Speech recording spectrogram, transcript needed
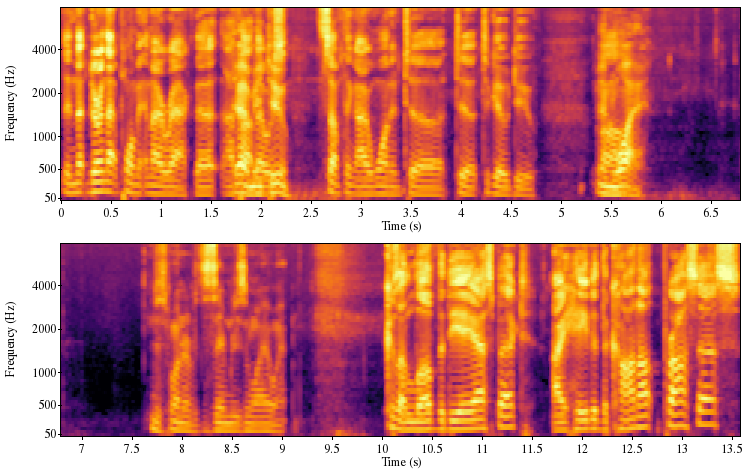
in that during that deployment in Iraq that I Yeah, thought that was too. something I wanted to to to go do. And Um, why? Just wonder if it's the same reason why I went. because I love the DA aspect. I hated the con op process.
